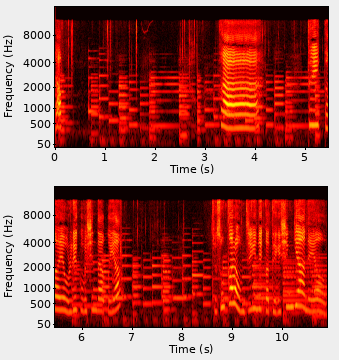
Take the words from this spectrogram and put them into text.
얍. 와, 트위터에 올리고 오신다고요? 저 손가락 움직이니까 되게 신기하네요.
